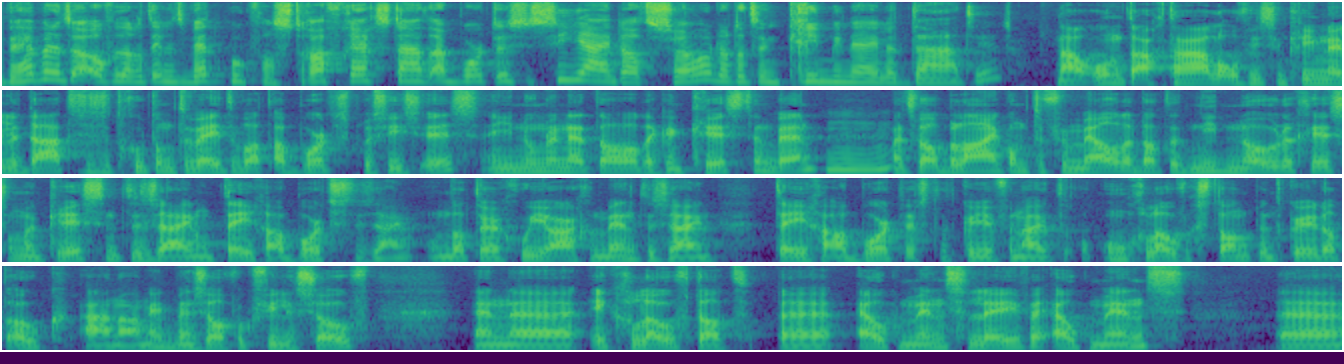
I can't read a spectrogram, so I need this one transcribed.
we hebben het over dat het in het wetboek van strafrecht staat, abortus. Zie jij dat zo, dat het een criminele daad is? Nou, om te achterhalen of iets een criminele daad is, is het goed om te weten wat abortus precies is. En je noemde net al dat ik een christen ben. Mhm. Maar het is wel belangrijk om te vermelden dat het niet nodig is om een christen te zijn om tegen abortus te zijn. Omdat er goede argumenten zijn tegen abortus. Dat kun je vanuit ongelovig standpunt kun je dat ook aanhangen. Ik ben zelf ook filosoof. En uh, ik geloof dat uh, elk mensenleven, elk mens, uh,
